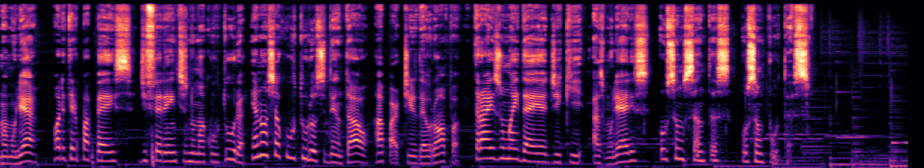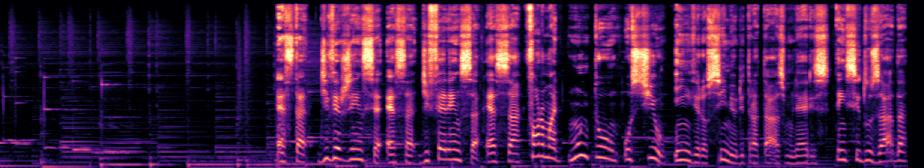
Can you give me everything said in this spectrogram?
Uma mulher pode ter papéis diferentes numa cultura, e a nossa cultura ocidental, a partir da Europa, traz uma ideia de que as mulheres ou são santas ou são putas. Esta divergência, essa diferença, essa forma muito hostil e inverossímil de tratar as mulheres tem sido usada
